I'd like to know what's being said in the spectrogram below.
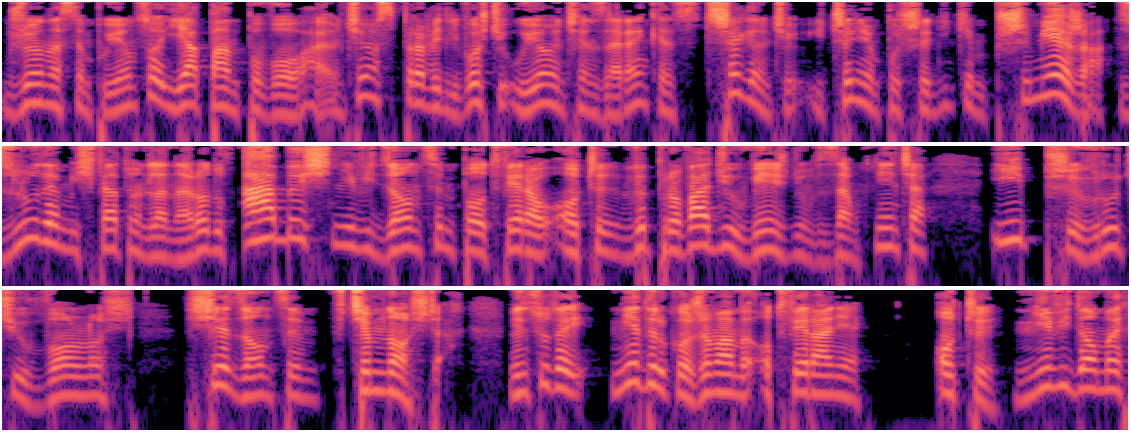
brzmią następująco: Ja Pan powołałem Cię w sprawiedliwości, ująłem Cię za rękę, strzegę Cię i czynię pośrednikiem przymierza z ludem i światłem dla narodów, abyś niewidzącym pootwierał oczy, wyprowadził więźniów z zamknięcia i przywrócił wolność siedzącym w ciemnościach. Więc tutaj nie tylko, że mamy otwieranie oczy niewidomych,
